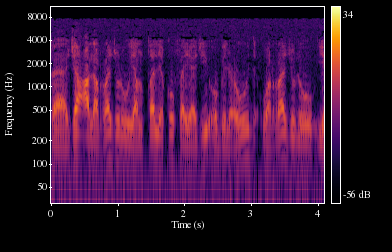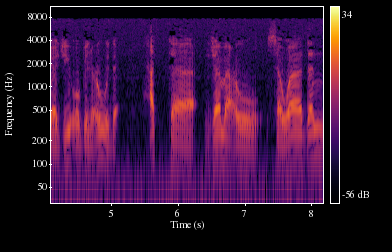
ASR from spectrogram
فجعل الرجل ينطلق فيجيء بالعود والرجل يجيء بالعود حتى جمعوا سوادا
